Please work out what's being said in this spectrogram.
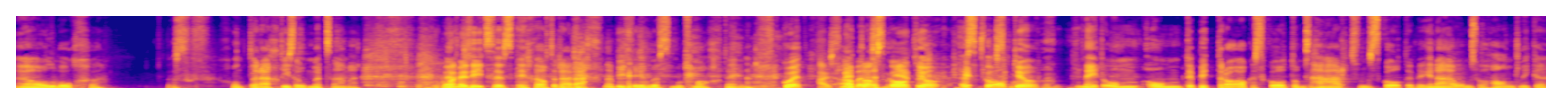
Ja, alle Wochen. Das kommt eine rechte Summe zusammen. Wenn man jetzt, ich kann dir rechnen, wie viel es gemacht haben. Gut, nicht, aber es geht, ja, es geht ja nicht um, um den Betrag, es geht ums Herz und es geht eben genau um so Handlungen,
